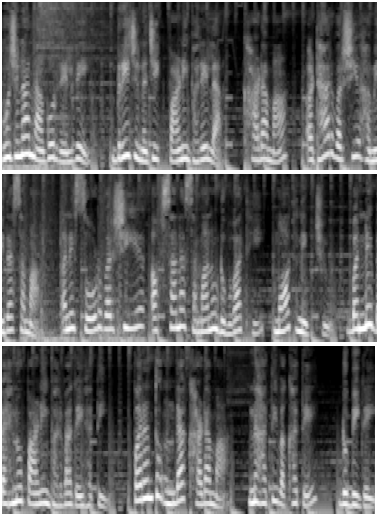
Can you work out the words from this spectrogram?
ભુજના નાગોર રેલવે બ્રિજ નજીક પાણી ભરેલા ખાડામાં અઢાર વર્ષીય હમીદા સમા અને સોળ વર્ષીય અફસાના સમાનું ડૂબવાથી મોત નીપજ્યું. બંને બહેનો પાણી ભરવા ગઈ હતી, પરંતુ ઊંડા ખાડામાં નહાતી વખતે ડૂબી ગઈ.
